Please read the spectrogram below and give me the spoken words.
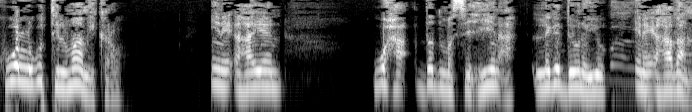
kuwo lagu tilmaami karo inay ahaayeen waxa dad masiixiyiin ah laga doonayo inay ahaadaan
